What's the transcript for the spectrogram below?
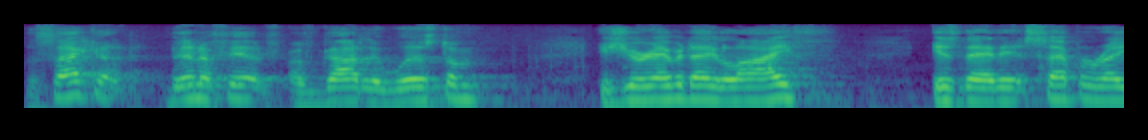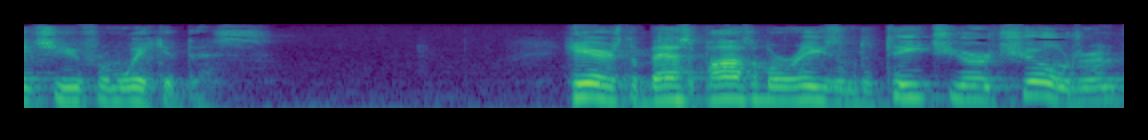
The second benefit of godly wisdom is your everyday life is that it separates you from wickedness. Here's the best possible reason to teach your children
